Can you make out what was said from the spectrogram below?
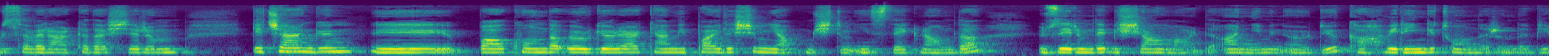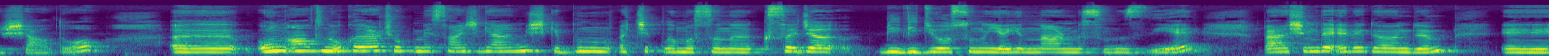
örgü sever arkadaşlarım. Geçen gün e, balkonda örgü örerken bir paylaşım yapmıştım Instagram'da. Üzerimde bir şal vardı. Annemin ördüğü kahverengi tonlarında bir şaldı o. Ee, onun altına o kadar çok mesaj gelmiş ki bunun açıklamasını, kısaca bir videosunu yayınlar mısınız diye. Ben şimdi eve döndüm. Ee,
